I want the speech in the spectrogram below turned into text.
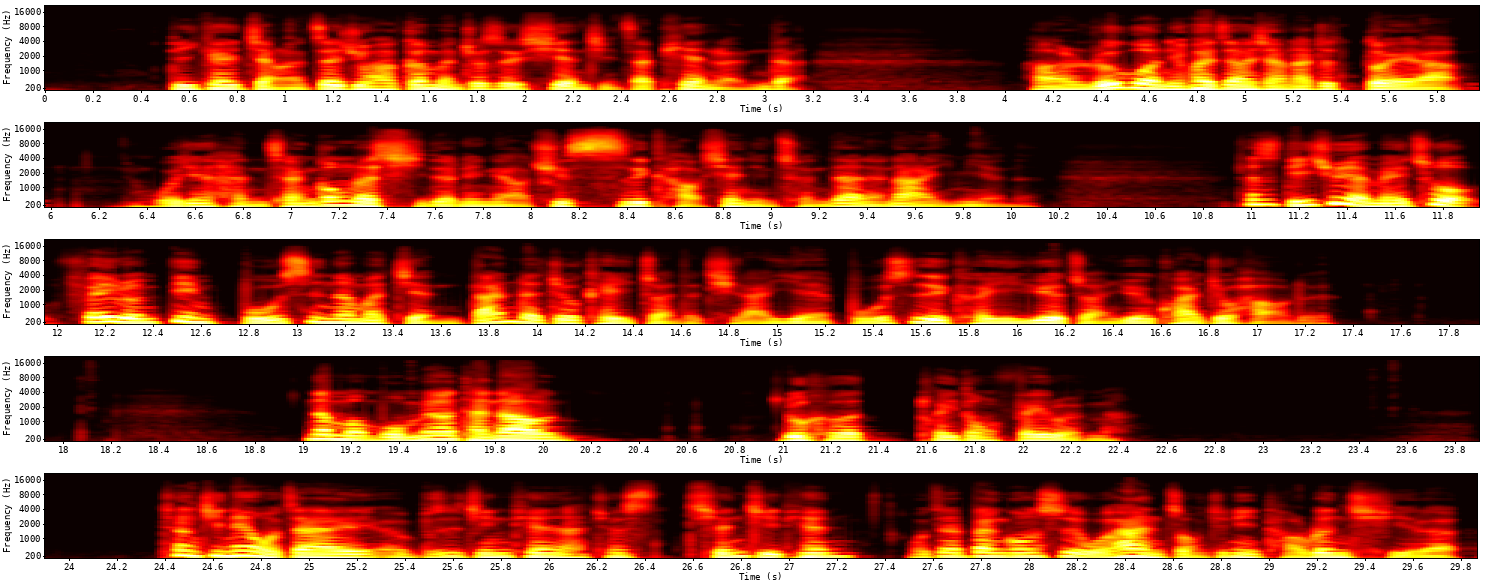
，DK 讲的这句话根本就是陷阱，在骗人的。好，如果你会这样想，那就对了。我已经很成功的洗了你脑去思考陷阱存在的那一面了。但是的确也没错，飞轮并不是那么简单的就可以转得起来，也不是可以越转越快就好了。那么我们要谈到如何推动飞轮嘛。像今天我在呃，不是今天啊，就是前几天我在办公室，我和总经理讨论起了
